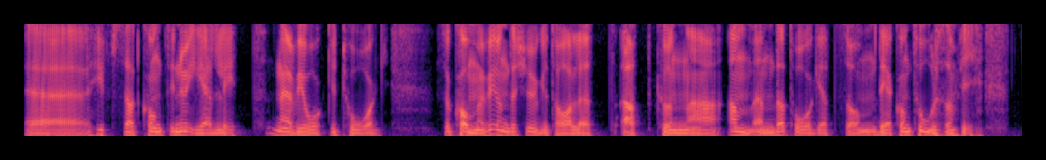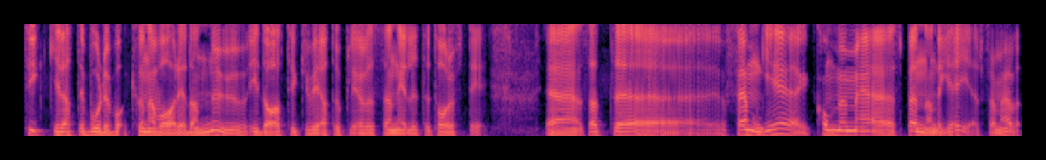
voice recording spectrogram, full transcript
eh, hyfsat kontinuerligt när vi åker tåg så kommer vi under 20-talet att kunna använda tåget som det kontor som vi tycker att det borde kunna vara redan nu. Idag tycker vi att upplevelsen är lite torftig. Eh, så att eh, 5G kommer med spännande grejer framöver.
